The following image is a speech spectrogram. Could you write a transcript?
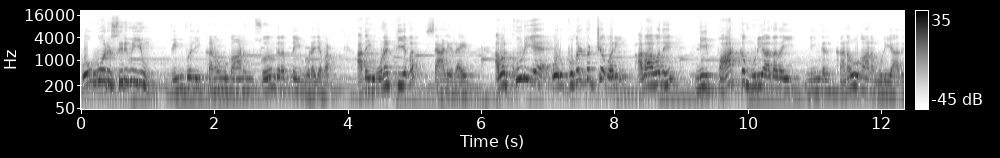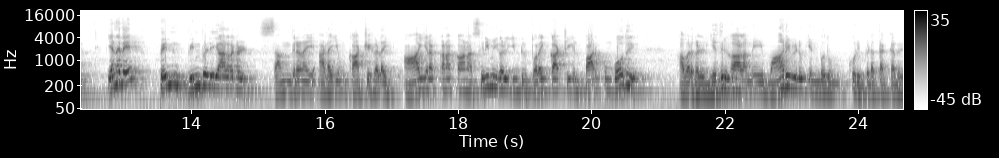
ஒவ்வொரு சிறுமியும் விண்வெளி கனவு காணும் சுதந்திரத்தை உடையவர். அதை உணர்த்தியவர் சாலி ரைட். அவர் கூறிய ஒரு புகழ்பெற்ற வரி அதாவது நீ பார்க்க முடியாததை நீங்கள் கனவு காண முடியாது. எனவே பெண் விண்வெளியாளர்கள் சந்திரனை அடையும் காட்சிகளை ஆயிரக்கணக்கான சிறுமிகள் இன்று தொலைக்காட்சியில் பார்க்கும்போது அவர்கள் எதிர்காலமே மாறிவிடும் என்பதும் குறிப்பிடத்தக்கது.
